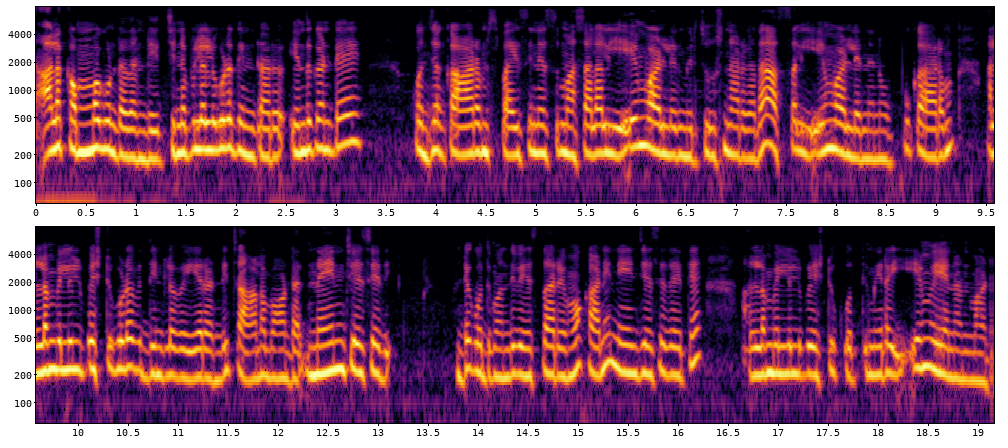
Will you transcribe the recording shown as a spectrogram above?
చాలా కమ్మగా ఉంటుందండి. చిన్నపిల్లలు కూడా తింటారు. ఎందుకంటే కొంచెం కారం స్పైసీనెస్ మసాలాలు ఏం వాడలేదు. మీరు చూసినారు కదా అస్సలు ఏం వాడలేదు నేను. ఉప్పు కారం అల్లం వెల్లుల్లి పేస్ట్ కూడా దీంట్లో వేయరండి. చాలా బాగుంటుంది. నేను చేసేది. అంటే కొద్దిమంది వేస్తారేమో కానీ నేను చేసేది అయితే అల్లం వెల్లుల్లి పేస్ట్ కొత్తిమీర ఏం వేయను అనమాట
